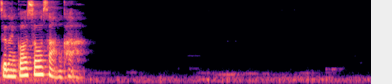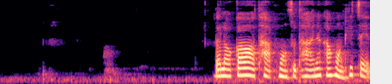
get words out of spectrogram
จากนั้นก็โซ่สามค่ะ แล้วเราก็ถักห่วงสุดท้ายนะคะ ห่วงที่เจ็ด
